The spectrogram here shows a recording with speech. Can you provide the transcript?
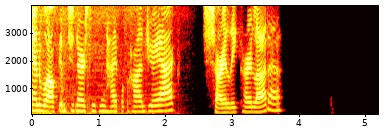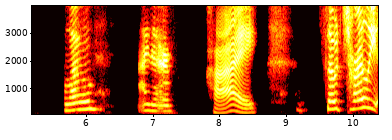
And welcome to Nurses and Hypochondriacs, Charley Karlotta. Hello. Hi there. Hi. So, Charley,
